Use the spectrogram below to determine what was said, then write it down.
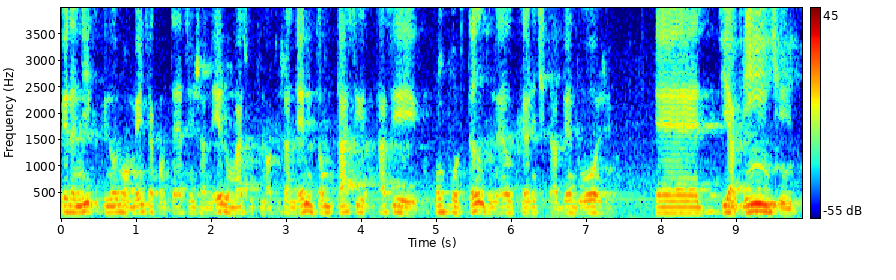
veranico que normalmente acontece em janeiro, mais para o final de janeiro, então está se, tá se comportando, né, o que a gente está vendo hoje, é, dia 20,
